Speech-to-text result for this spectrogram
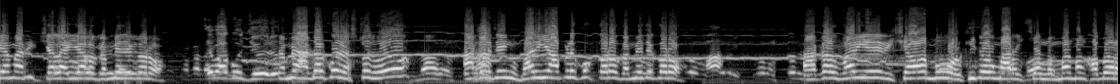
યાર મારી રિક્ષા લઈ આલો ગમે તે કરો. તમે આગળ કોઈ રસ્તો જોયો? આગળ જઈને ઊભા રહીએ આપણે કોક કરો ગમે તે કરો. આગળ ઊભા રહીએ રિક્ષા હું ઓળખી જાઉં મારા રિક્ષા નંબર મને ખબર.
